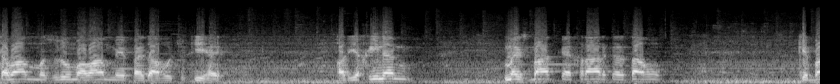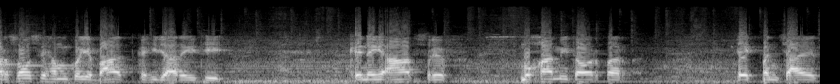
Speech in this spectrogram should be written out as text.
تمام مظلوم عوام میں پیدا ہو چکی ہے۔ اور یقیناً میں اس بات کا اقرار کرتا ہوں کہ برسوں سے ہم کو یہ بات کہی جا رہی تھی کہ نہیں، آپ صرف مقامی طور پر ایک پنچایت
